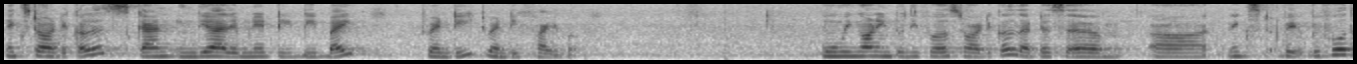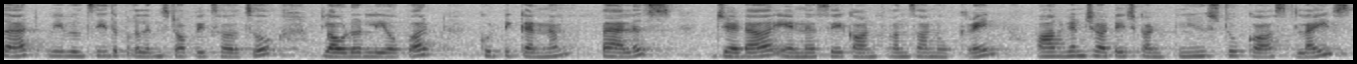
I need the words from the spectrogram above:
Next article is Can India eliminate TB by 2025? moving on into the first article that is um, uh, next before that we will see the prelims topics also clouded leopard Kuttikannam Palace Jeddah NSA conference on Ukraine. Organ shortage continues to cost lives.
